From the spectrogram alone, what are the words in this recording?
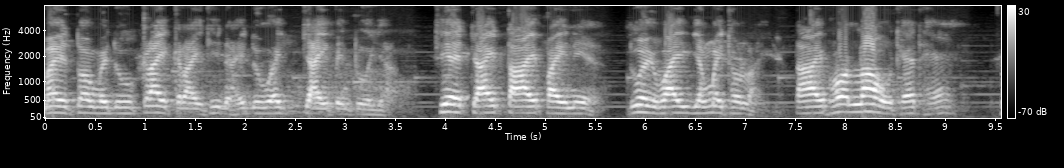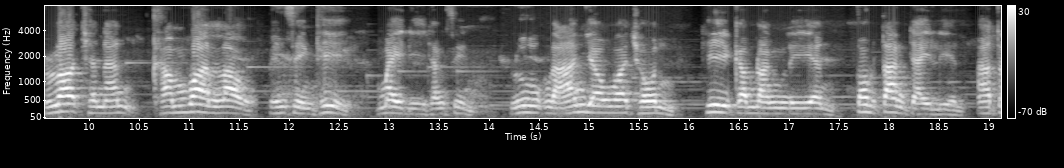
ไม่ต้องไปดูใกล้ไกลที่ไหนดูไอ้ใจเป็นตัวอย่าง ที่ใจตายไปเนี่ย ด้วยวัยยังไม่เท่าไหร่ ตายเพราะเหล้าแท้ๆ เพราะฉะนั้นคำว่าเหล้าเป็นสิ่งที่ไม่ดีทั้งสิ้น ลูกหลานเยาวชนที่กำลังเรียนต้องตั้งใจเรียน อาต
